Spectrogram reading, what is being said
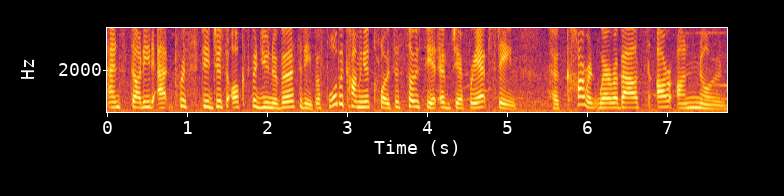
and studied at prestigious Oxford University before becoming a close associate of Jeffrey Epstein. Her current whereabouts are unknown.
